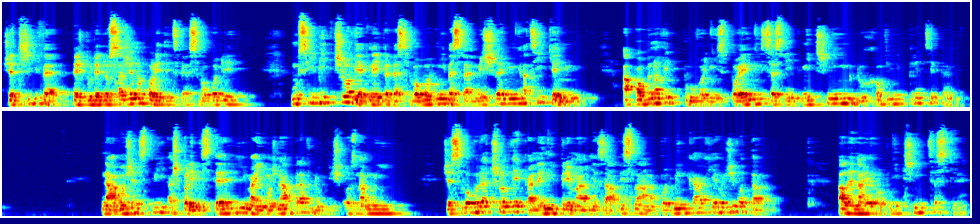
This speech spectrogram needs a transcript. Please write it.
že dříve, než bude dosaženo politické svobody, musí být člověk nejprve svobodný ve svém myšlení a cítění, a obnovit původní spojení se svým vnitřním duchovním principem. Náboženství a školy mystérií mají možná pravdu, když oznamují, že svoboda člověka není primárně závislá na podmínkách jeho života, ale na jeho vnitřní cestě.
